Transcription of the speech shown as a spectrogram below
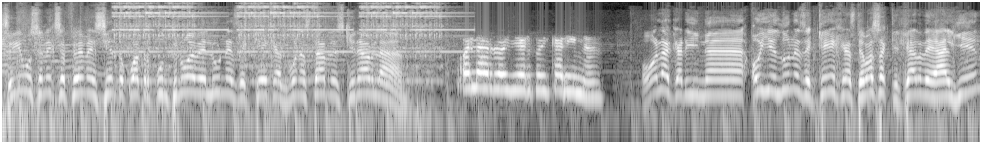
Seguimos en XFM 104.9, lunes de quejas. Buenas tardes, ¿quién habla? Hola Roger, soy Karina. Hola Karina. Hoy es lunes de quejas. ¿Te vas a quejar de alguien?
